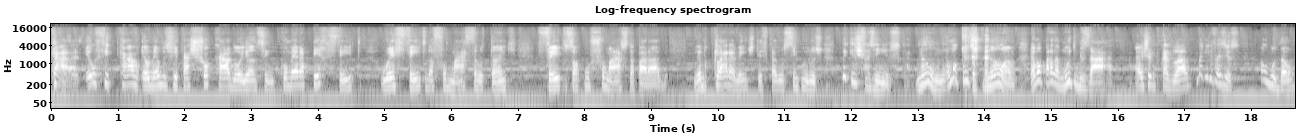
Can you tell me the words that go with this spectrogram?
Cara, eu ficava, eu lembro de ficar chocado olhando assim como era perfeito o efeito da fumaça no tanque, feito só com o chumaço da parada. Eu lembro claramente de ter ficado uns 5 minutos. Como é que eles fazem isso, cara? Não, é uma coisa. não, é uma parada muito bizarra. Aí eu chego pro cara do lado, como é que ele faz isso? Algodão.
